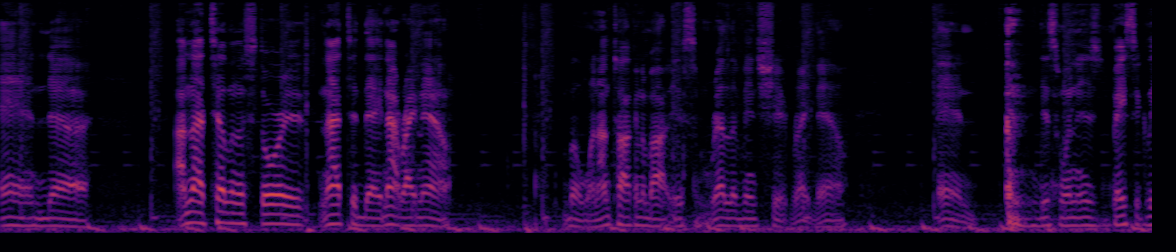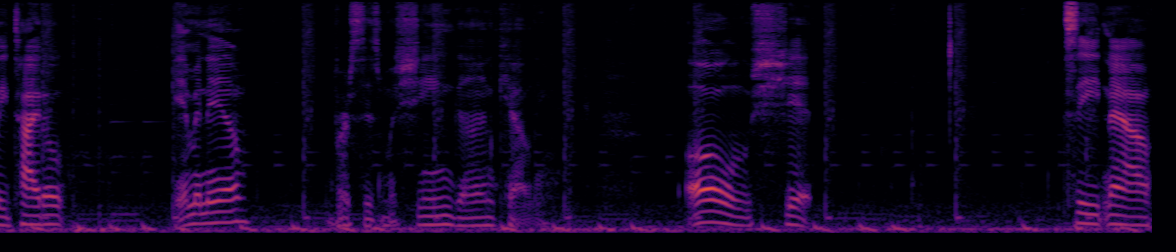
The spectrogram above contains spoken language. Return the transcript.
and uh I'm not telling a story not today, not right now. But what I'm talking about is some relevant shit right now. And this one is basically titled Eminem versus Machine Gun Kelly. Oh shit. See, now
